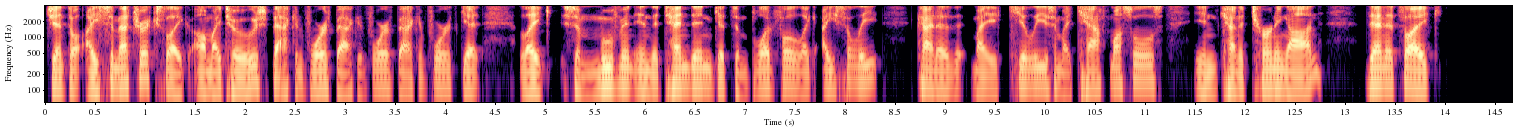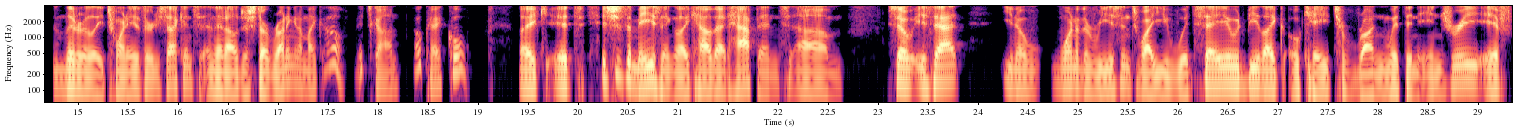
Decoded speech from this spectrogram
gentle isometrics like on my toes back and forth back and forth back and forth get like some movement in the tendon get some blood flow like isolate kind of my achilles and my calf muscles in kind of turning on. Then it's like literally 20 or 30 seconds and then i'll just start running and i'm like oh it's gone. Okay cool. Like it's it's just amazing like how that happens. Um so is that you know one of the reasons why you would say it would be like okay to run with an injury if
